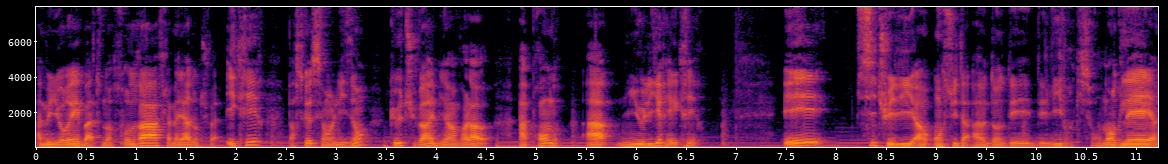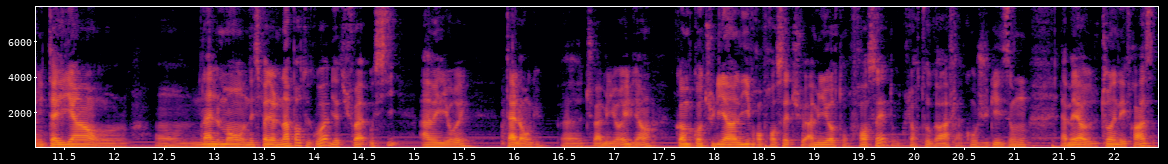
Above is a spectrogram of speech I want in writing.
améliorer bah, ton orthographe, la manière dont tu vas écrire, parce que c'est en lisant que tu vas eh bien, voilà, apprendre à mieux lire et écrire. Et si tu lis ensuite dans des, livres qui sont en anglais, en italien, en, allemand, en espagnol, n'importe quoi, eh bien, tu vas aussi améliorer ta langue. Euh, tu vas améliorer bien, comme quand tu lis un livre en français, tu améliores ton français, donc l'orthographe, la conjugaison, la manière de tourner des phrases.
